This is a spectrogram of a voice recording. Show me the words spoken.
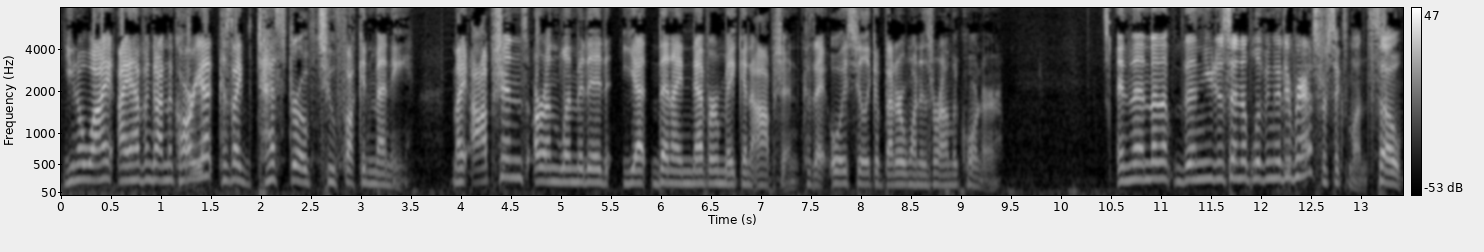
You know why I haven't gotten a car yet? Because I test drove too fucking many. My options are unlimited, yet then I never make an option because I always feel like a better one is around the corner and then then you just end up living with your parents for six months. So,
